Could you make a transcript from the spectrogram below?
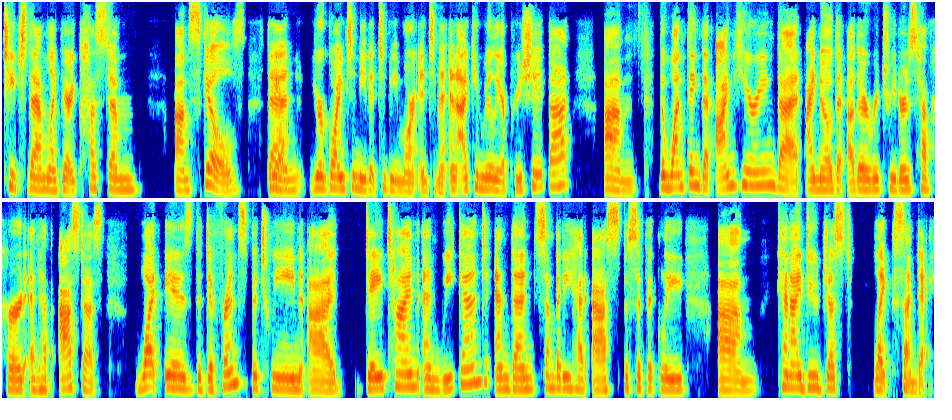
teach them like very custom um, skills then yeah. you're going to need it to be more intimate. And I can really appreciate that. Um, the one thing that I'm hearing that I know that other retreaters have heard and have asked us, what is the difference between uh, daytime and weekend? And then somebody had asked specifically, um, can I do just like Sunday?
